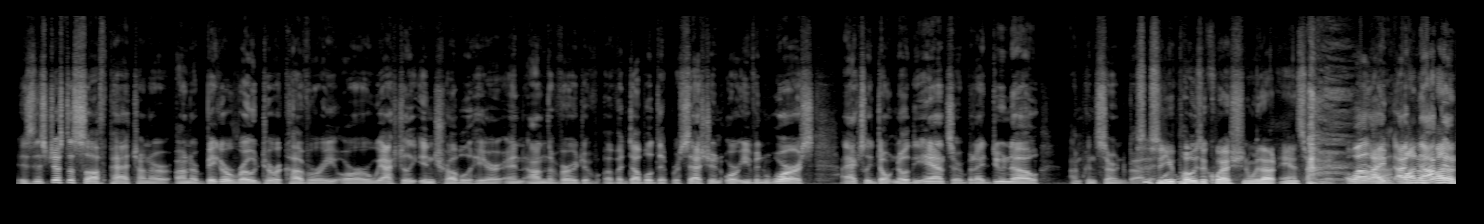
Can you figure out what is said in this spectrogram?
is this just a soft patch on our on our bigger road to recovery, or are we actually in trouble here and on the verge of, of a double dip recession, or even worse? I actually don't know the answer, but I do know I'm concerned about So, it. so you pose a question without answering it. Well, I, I'm On a- not on a gonna- I think that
